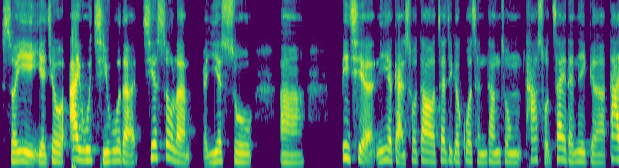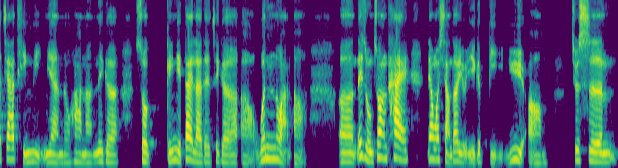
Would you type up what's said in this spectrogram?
所以也就爱屋及乌的接受了耶稣啊。并且你也感受到，在这个过程当中，他所在的那个大家庭里面的话呢，那个所给你带来的这个呃温暖啊，呃那种状态让我想到有一个比喻啊，就是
